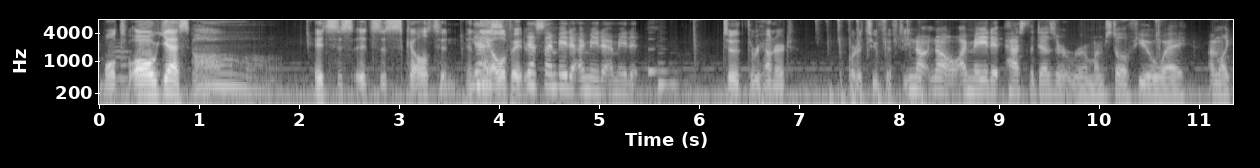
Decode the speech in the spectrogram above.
Multiple. Oh yes. it's this, it's a skeleton in the elevator. Yes, I made it. I made it. I made it. To 300 or to 250. No, no, I made it past the desert room. I'm still a few away. I'm like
